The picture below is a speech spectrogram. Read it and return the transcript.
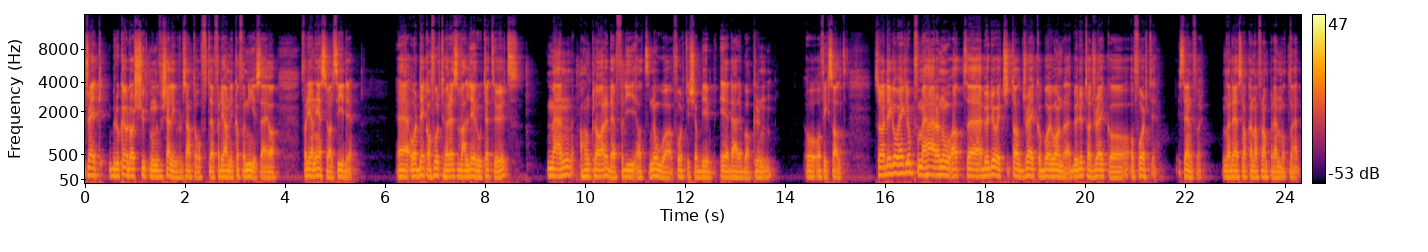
Drake bruker jo da sjukt mange forskjellige produsenter ofte fordi han liker å fornye seg, og fordi han er så allsidig. Eh, og det kan fort høres veldig rotete ut, men han klarer det fordi at Noah, Forti Shabib er der i bakgrunnen og, og fikser alt. Så det går egentlig opp for meg her og nå at eh, jeg burde jo ikke ta Drake og Boy Wonder. Jeg burde jo ta Drake og, og Forty istedenfor, når det snakker han fram på den måten her.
